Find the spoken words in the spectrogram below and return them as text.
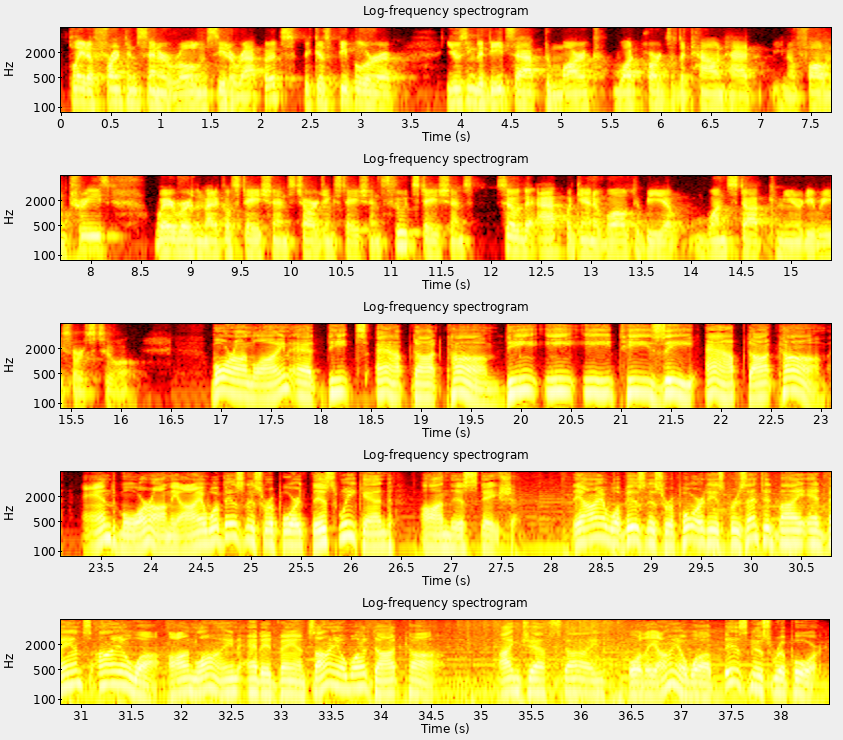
played a front and center role in Cedar Rapids because people were using the Deets app to mark what parts of the town had you know fallen trees, where were the medical stations, charging stations, food stations. So the app again evolved to be a one-stop community resource tool. More online at deetzapp.com, D E E T Z app.com, and more on the Iowa Business Report this weekend on this station. The Iowa Business Report is presented by Advance Iowa online at advanceiowa.com. I'm Jeff Stein for the Iowa Business Report.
